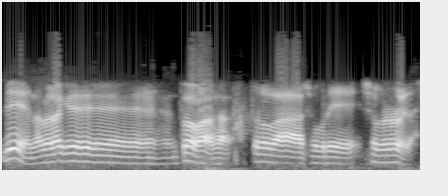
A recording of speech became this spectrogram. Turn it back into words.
Bien, la verdad que todo va, todo va sobre, sobre ruedas.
